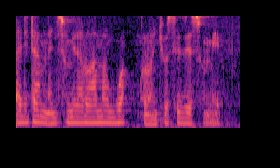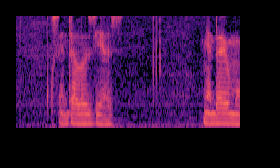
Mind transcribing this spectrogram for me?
third term nagisomera lwamaggwa olwo nkyusiza essomero ku st alosias ngendayo mu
